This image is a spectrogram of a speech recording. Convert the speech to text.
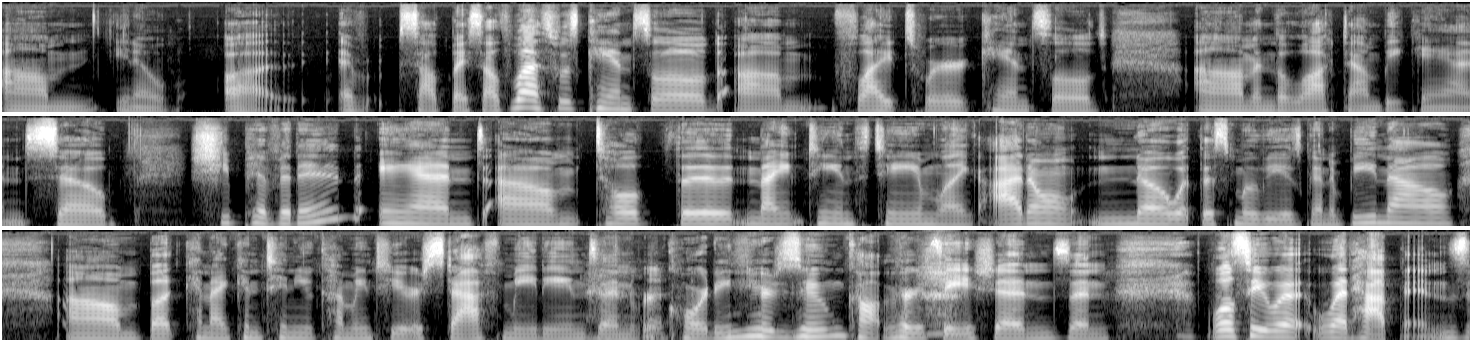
um, you know, uh, South by Southwest was canceled, um, flights were canceled, um, and the lockdown began. So she pivoted and um, told the 19th team, like, I don't know what this movie is going to be now, um, but can I continue coming to your staff meetings and recording your Zoom conversations? And we'll see what, what happens.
